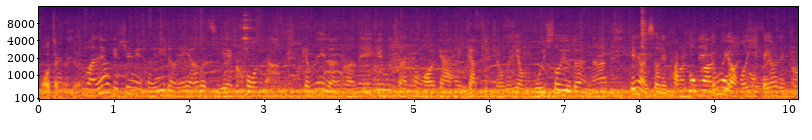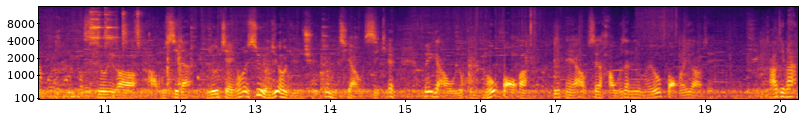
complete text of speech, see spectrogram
我一定嘅啫同埋咧，我幾中意佢呢度咧有一個自己嘅 corner，咁呢兩個人咧基本上同外界係隔絕咗嘅，又唔會騷擾到人啦。咁尤其是我哋拍片咧，咁佢又可以俾我哋拍片。燒呢個牛舌啊，好正咁。燒完之後完全都唔似牛舌嘅，呢個牛肉唔好薄啊，啲譬如牛舌厚身啲，佢好薄啊呢個牛舌。搞掂啦，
